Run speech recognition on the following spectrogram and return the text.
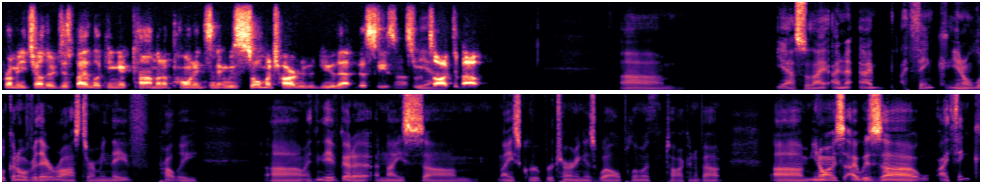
from each other just by looking at common opponents, and it was so much harder to do that this season, as we've yeah. talked about. Um, yeah, so I, I, I think you know looking over their roster, I mean they've probably, uh, I think they've got a, a nice um, nice group returning as well. Plymouth talking about, um, you know I was I was uh, I think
